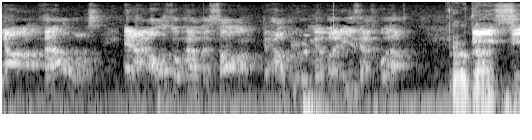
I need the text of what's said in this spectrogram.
Not vowels. And I also have a song to help you remember these as well. Oh god. C,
